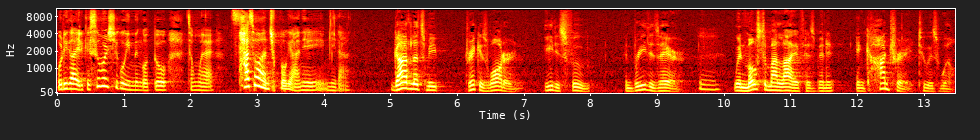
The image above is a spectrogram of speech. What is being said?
우리가 이렇게 숨을 쉬고 있는 것도 정말 사소한 축복이 아닙니다. God lets me drink his water, and eat his food, and breathe his air when most of my life has been in, in contrary to his will.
